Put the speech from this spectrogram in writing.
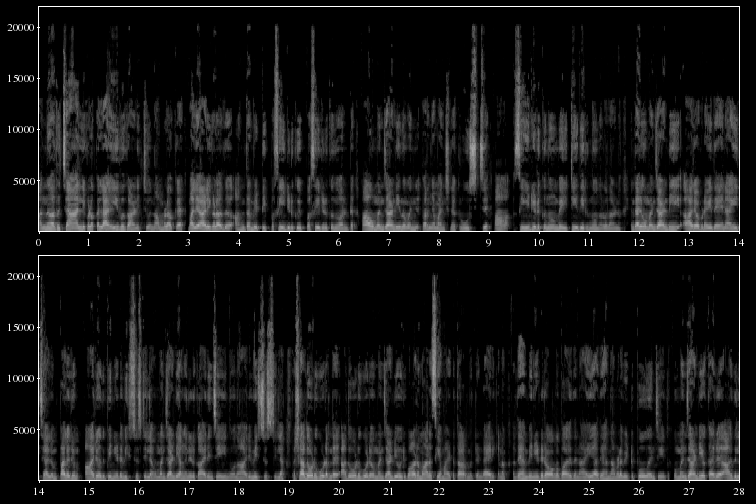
അന്ന് അത് ചാനലുകളൊക്കെ ലൈവ് കാണിച്ചു. നമ്മളൊക്കെ മലയാളികൾ അത് അന്തം വിട്ട് ഇപ്പൊ സി ഡി എടുക്കും ഇപ്പൊ സി ഡി എടുക്കും എന്ന് പറഞ്ഞിട്ട് ആ ഉമ്മൻചാണ്ടി എന്ന് പറഞ്ഞ മനുഷ്യനെ ക്രൂശിച്ച് ആ സീഡി എടുക്കുന്നതും വെയിറ്റ് ചെയ്തിരുന്നു എന്നുള്ളതാണ്. എന്തായാലും ഉമ്മൻചാണ്ടി ആരോപണ വിധേയനായിച്ചാലും പലരും ആരും അത് പിന്നീട് വിശ്വസിച്ചില്ല. ഉമ്മൻചാണ്ടി അങ്ങനെ ഒരു കാര്യം ചെയ്യുന്നു എന്ന് ആരും വിശ്വസിച്ചില്ല. പക്ഷെ അതോടുകൂടെ അതോടുകൂടെ ഉമ്മൻചാണ്ടി ഒരുപാട് മാനസികമായിട്ട് തകർന്നിട്ടുണ്ടായിരിക്കണം. അദ്ദേഹം പിന്നീട് രോഗബാധിതനായി അദ്ദേഹം നമ്മളെ വിട്ടു പോവുകയും ചെയ്തു. ഉമ്മൻചാണ്ടിയൊക്കെ ഒരു അതിൽ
